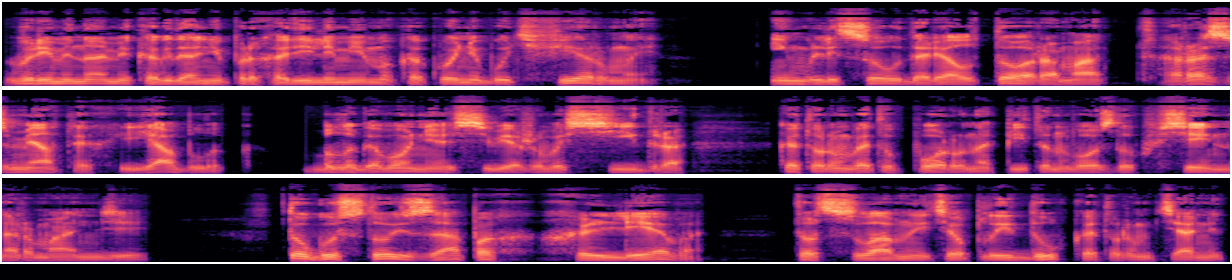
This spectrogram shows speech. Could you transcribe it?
Временами, когда они проходили мимо какой-нибудь фермы, им в лицо ударял то аромат размятых яблок, благовоние свежего сидра, которым в эту пору напитан воздух всей Нормандии, то густой запах хлева, тот славный теплый дух, которым тянет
